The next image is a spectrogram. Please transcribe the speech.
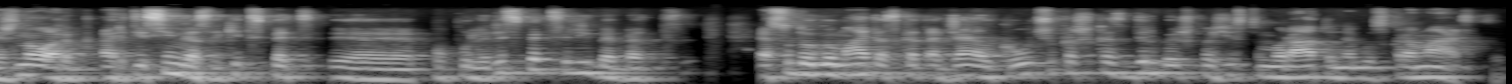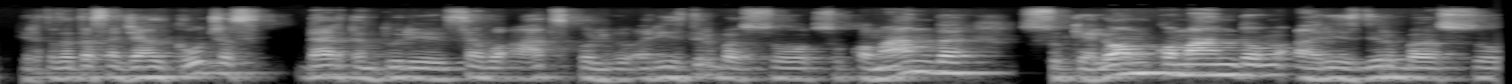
nežinau, ar, ar teisinga sakyti, speci, e, populiari specialybė, bet esu daugiau matęs, kad agile coachų kažkas dirba iš pažįstamų ratų negu skramasti. Ir tada tas agile coachas dar ten turi savo atspalvių, ar jis dirba su, su komanda, su keliom komandom, ar jis dirba su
